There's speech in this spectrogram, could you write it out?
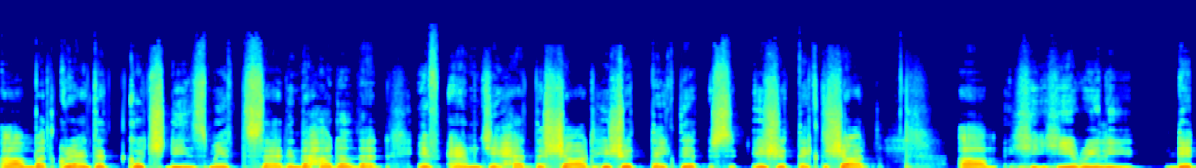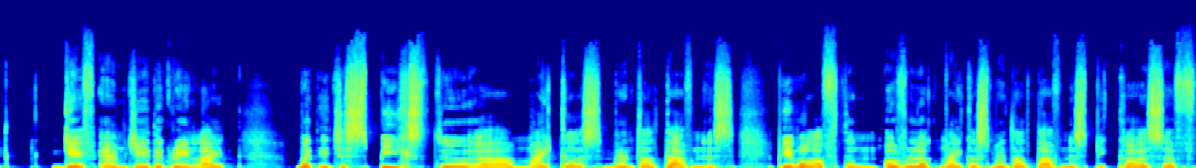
um, but granted, Coach Dean Smith said in the huddle that if MJ had the shot, he should take it. He should take the shot. Um, he he really did give MJ the green light, but it just speaks to uh, Michael's mental toughness. People often overlook Michael's mental toughness because of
